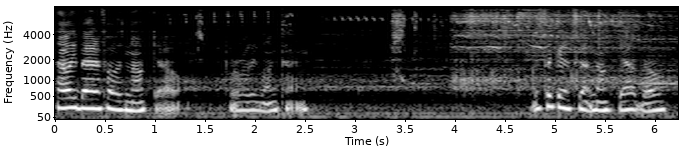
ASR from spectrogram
That would be bad if I was knocked out for a really long time. Looks like I just got knocked out though.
